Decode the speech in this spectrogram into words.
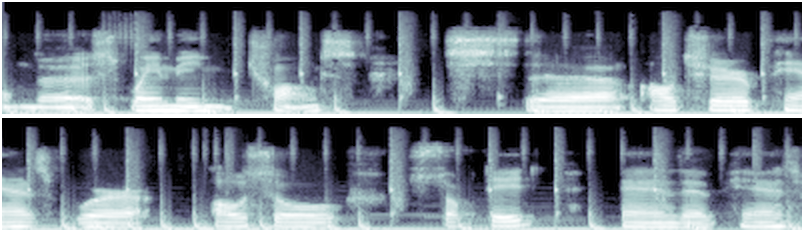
on the swimming trunks. The outer pants were also soaked, and the pants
